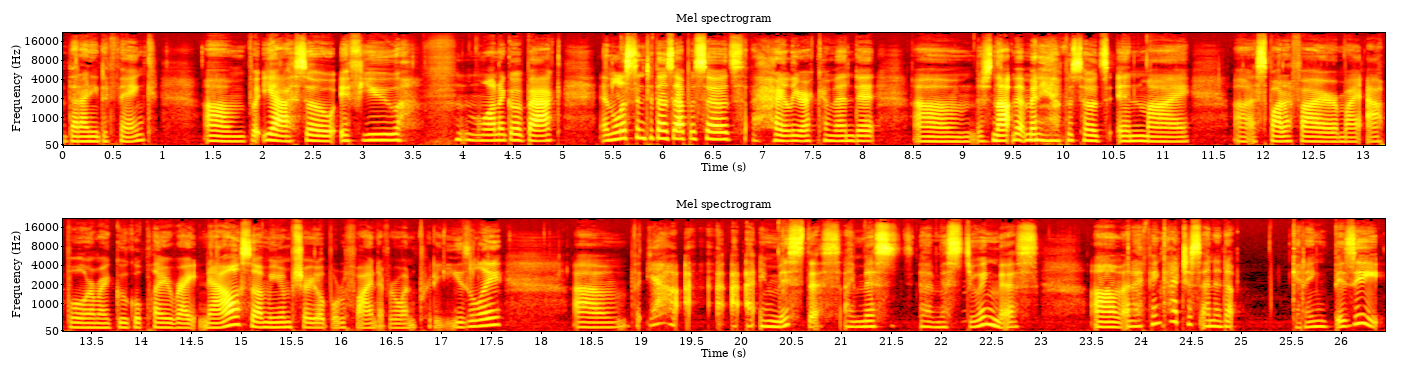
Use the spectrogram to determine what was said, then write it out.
that I need to thank. Um, but yeah, so if you want to go back and listen to those episodes, I highly recommend it. Um, there's not that many episodes in my uh, Spotify or my Apple or my Google Play right now. So I mean, I'm sure you'll be able to find everyone pretty easily. Um, but yeah, I, I, I miss this. I miss I miss doing this, um, and I think I just ended up getting busy.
